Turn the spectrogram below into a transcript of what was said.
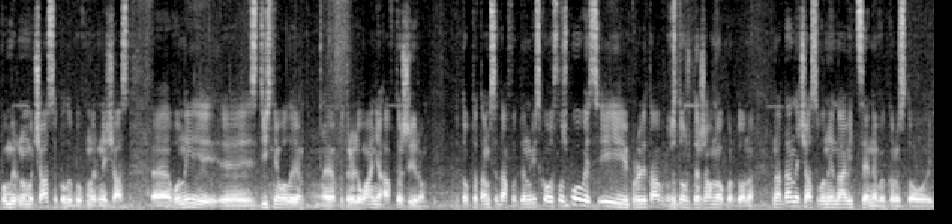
по мирному часу, коли був мирний час, вони здійснювали патрулювання автожиром. Тобто там сідав один військовослужбовець і пролітав вздовж державного кордону. На даний час вони навіть це не використовують.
